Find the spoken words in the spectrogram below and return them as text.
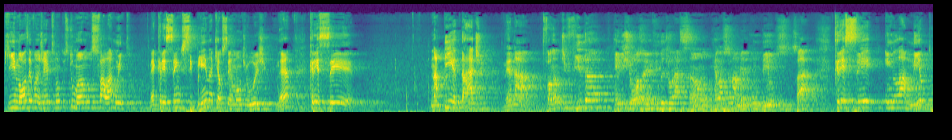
que nós evangélicos não costumamos falar muito. Né? Crescer em disciplina, que é o sermão de hoje, né? crescer na piedade, né? na, falando de vida religiosa, né? vida de oração, relacionamento com Deus, sabe? Crescer em lamento.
